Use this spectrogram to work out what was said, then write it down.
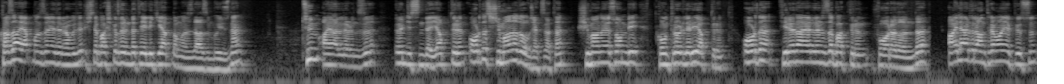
Kaza yapmanıza neden olabilir. İşte başkalarını da tehlikeye atmamanız lazım bu yüzden. Tüm ayarlarınızı öncesinde yaptırın. Orada Shimano da olacak zaten. Shimano'ya son bir kontrolleri yaptırın. Orada fren ayarlarınıza baktırın fuar alanında. Aylardır antrenman yapıyorsun.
